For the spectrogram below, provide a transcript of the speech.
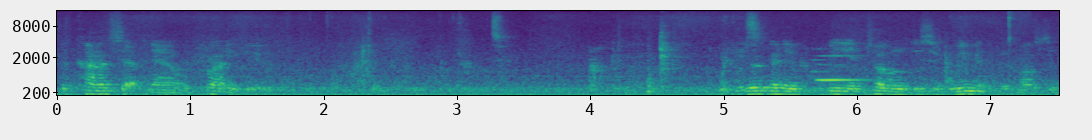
the concept now in front of you, you're going to be in total disagreement with most of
